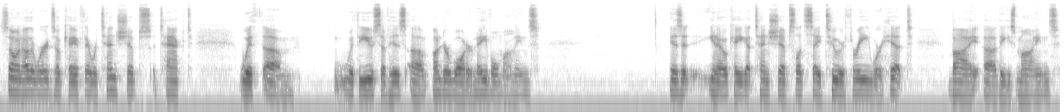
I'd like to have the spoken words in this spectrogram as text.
So, in other words, okay, if there were 10 ships attacked with, um, with the use of his uh, underwater naval mines, is it, you know, okay, you got 10 ships, let's say two or three were hit by uh, these mines.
